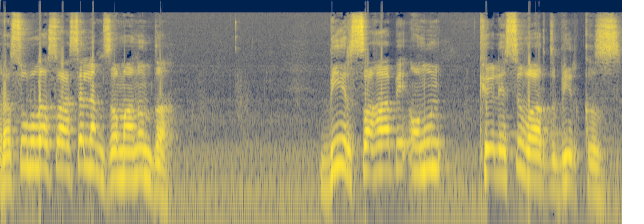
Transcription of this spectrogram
Resulullah sallallahu aleyhi ve sellem zamanında bir sahabe onun kölesi vardı bir kız.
